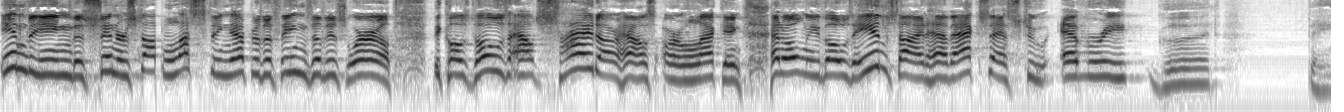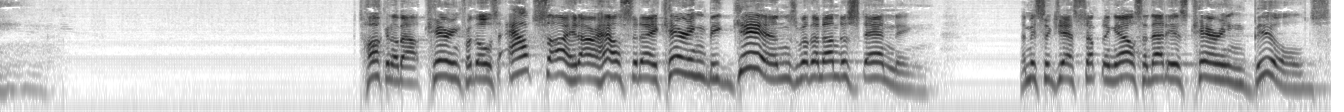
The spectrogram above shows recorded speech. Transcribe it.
envying the sinner. Stop lusting after the things of this world because those outside our house are lacking and only those inside have access to every good thing. talking about caring for those outside our house today. Caring begins with an understanding. Let me suggest something else, and that is caring builds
